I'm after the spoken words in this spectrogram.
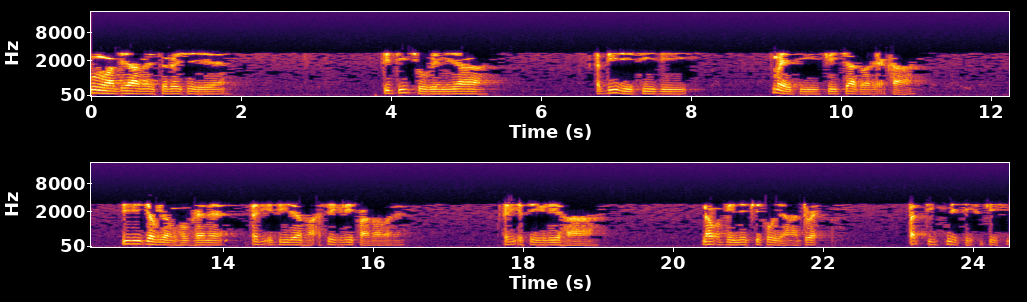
ဥပမာပြရမယ်ဆိုလို့ရှိရင်တိတိချိုပင်များအသီးတွေတီးပြီးမှဲ့ပြီးကျွေကြသွားတဲ့အခါကြီးကြီးကြောက်ကြောက်မဟုတ်ဘဲနဲ့အဲ့ဒီအသီးထဲမှာအစိတ်ကလေးပါသွားပါတယ်အဲ့ဒီအစိတ်ကလေးဟာနောက်အပင်လေးဖြစ်ဖို့ရာအတွက် တတ္တိနှစ်စီအပြည့်ရှိ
